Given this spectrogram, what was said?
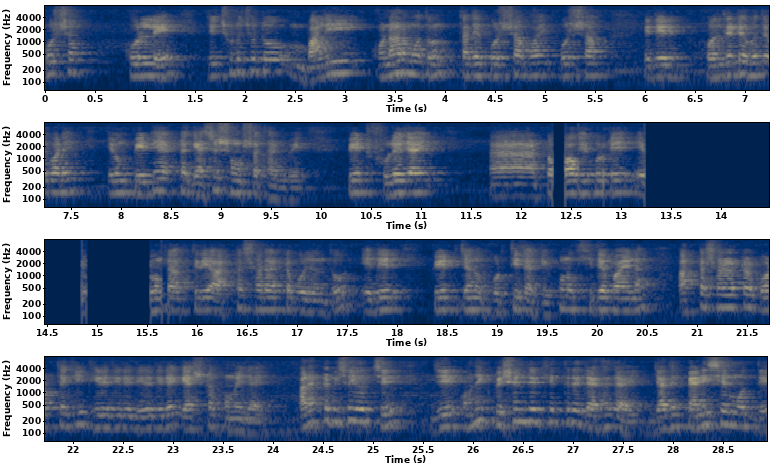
প্রস্রাব করলে যে ছোট ছোট বালি কণার মতন তাদের প্রস্রাব হয়, প্রস্রাব এদের হলদেটে হতে পারে এবং পেটে একটা গ্যাসের সমস্যা থাকবে। পেট ফুলে যায় টক হেকুটে এবং রাত্রি আটটা সাড়ে আটটা পর্যন্ত এদের পেট যেন ভর্তি থাকে, কোনো খিদে পায় না। আটটা সাড়ে আটটার পর থেকেই ধীরে ধীরে ধীরে ধীরে গ্যাসটা কমে যায়। আর একটা বিষয় হচ্ছে যে অনেক পেশেন্টের ক্ষেত্রে দেখা যায় যাদের প্যানিসের মধ্যে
